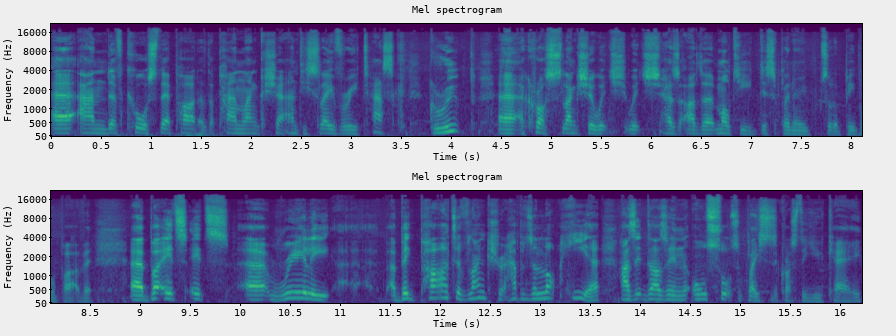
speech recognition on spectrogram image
uh, and of course they're part of the Pan Lancashire Anti-Slavery Task Group uh, across Lancashire, which which has other multidisciplinary sort of people part of it. Uh, but it's it's uh, really a big part of Lancashire. It happens a lot here, as it does in all sorts of places across the UK.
